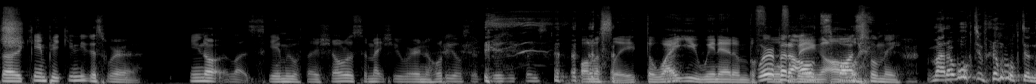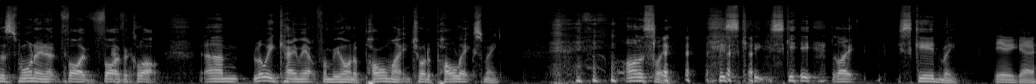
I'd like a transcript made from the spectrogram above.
So, Kempy, can you just wear a. Can you not like scare me with those shoulders? So make sure you're wearing a hoodie or a jersey, please. honestly, the way you went at him before Wear a bit for of being old old. for me. Mate, I walked in, I walked in this morning at five five o'clock. Um, Louis came out from behind a pole, mate, and tried to poleaxe me. Honestly, he scared, scared, like he scared me. There we go.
